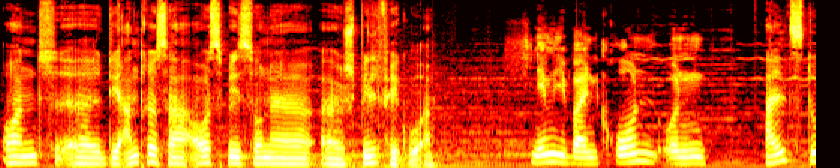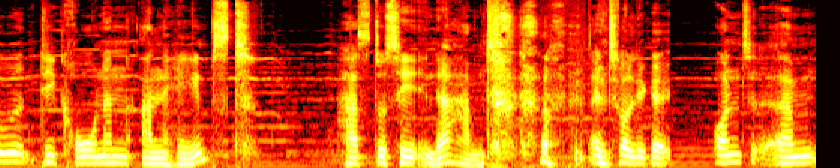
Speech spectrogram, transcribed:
und äh, die andere sah aus wie so eine äh, Spielfigur. Ich nehme die beiden Kronen und Als du die Kronen anhebst, hast du sie in der Hand. Entschuldige. Und ähm,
